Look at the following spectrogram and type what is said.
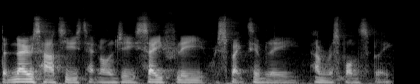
that knows how to use technology safely, respectively, and responsibly.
